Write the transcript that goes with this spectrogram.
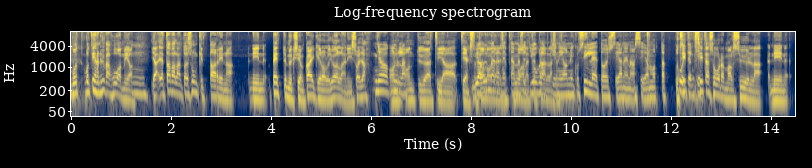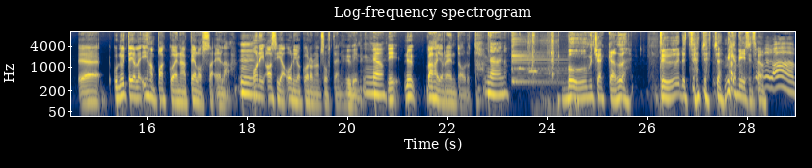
Mutta mut ihan hyvä huomio. Mm. Ja, ja tavallaan toi sunkin tarina, niin pettymyksiä on kaikilla ollut jollain isoja. Joo, on, kyllä. on työt ja tiedätkö, Ja ymmärrän, että tämmöiset juhlatkin tällaiset. niin on niin kuin silleen toissijainen asia, mutta sitä, kuitenkin. sitä suuremmalla syyllä, niin äh, kun nyt ei ole ihan pakko enää pelossa elää. Mm. Moni asia on jo koronan suhteen hyvin. Joo. Niin nyt vähän jo rentoudutaan. Näin on. Boom, tsa. Mikä biisi se on? Ah,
